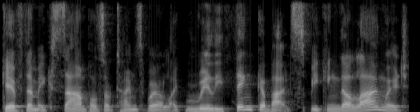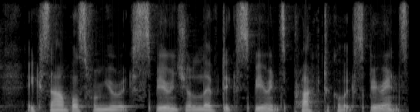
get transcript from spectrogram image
give them examples of times where, like, really think about speaking their language. Examples from your experience, your lived experience, practical experience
